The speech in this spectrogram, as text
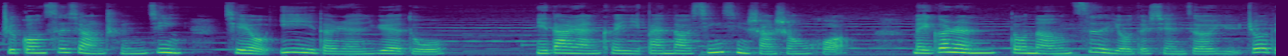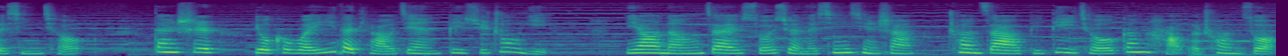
只供思想纯净且有意义的人阅读。你当然可以搬到星星上生活，每个人都能自由地选择宇宙的星球，但是。有个唯一的条件必须注意：你要能在所选的星星上创造比地球更好的创作。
